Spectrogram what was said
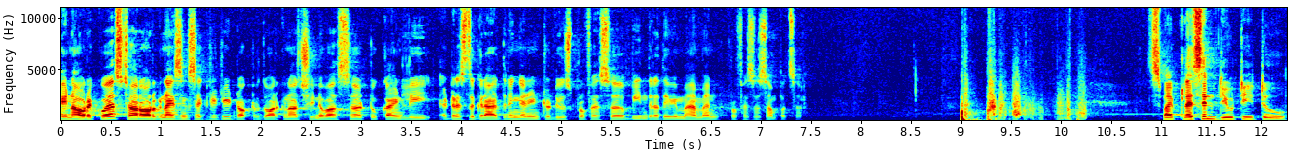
I now request our organizing secretary, Dr. Dwarkanath Srinivas sir, to kindly address the gathering and introduce Professor B. Indra Devi ma'am and Professor Sampath sir. It's my pleasant duty to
